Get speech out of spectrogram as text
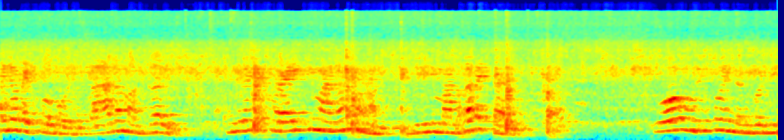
ఐలో పెట్టుకోకూడదు. బాగా మగ్గాలి ఎందుకంటే ఫ్రైకి మనం దీన్ని మగ్గ పెట్టాలి. ఓ ఉడికిపోయింది అనుకోండి.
